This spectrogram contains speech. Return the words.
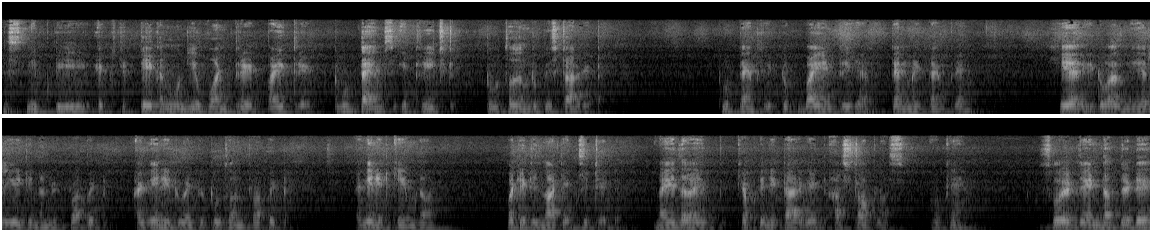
This Nifty actually taken only one trade, buy trade. Two times it reached 2000 rupees target. Two times it took buy entry here, 10 minute time frame. Here it was nearly 1800 profit. Again it went to 2000 profit. Again it came down. But it is not exited. Neither I kept any target or stop loss. Okay. So at the end of the day,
